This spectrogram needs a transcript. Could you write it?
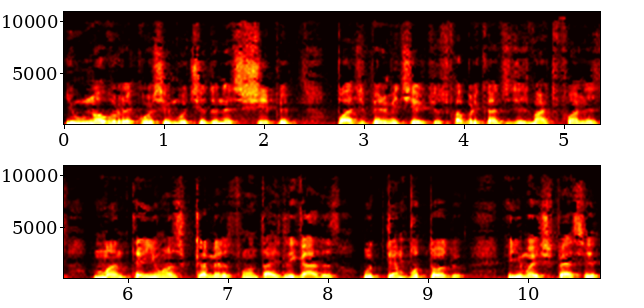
E um novo recurso embutido nesse chip pode permitir que os fabricantes de smartphones mantenham as câmeras frontais ligadas o tempo todo, em uma espécie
